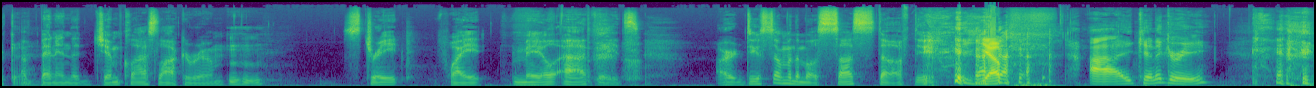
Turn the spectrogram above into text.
okay. I've been in the gym class locker room. hmm Straight white male athletes are do some of the most sus stuff, dude. Yep. I can agree. like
